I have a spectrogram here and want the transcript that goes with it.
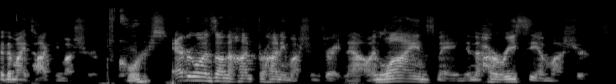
or the maitake mushroom. Of course. Everyone's on the hunt for honey mushrooms right now and lion's mane and the Hericium mushrooms.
